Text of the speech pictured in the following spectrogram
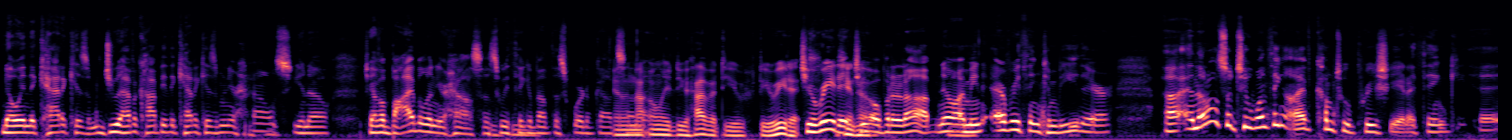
knowing the catechism. Do you have a copy of the catechism in your house? You know, do you have a Bible in your house as we think about this Word of God? and Sunday? not only do you have it, do you do you read it? Do you read it? Do you open it up? No, I mean everything can be there. Uh, and then also too, one thing I've come to appreciate, I think, uh,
